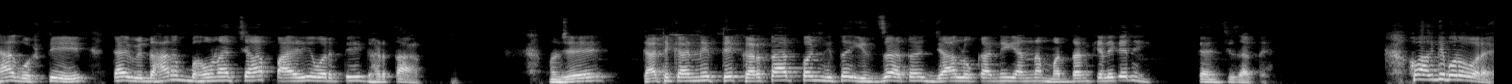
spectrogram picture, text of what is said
ह्या गोष्टी त्या विधान भवनाच्या पायरीवरती घडतात. म्हणजे त्या ठिकाणी ते करतात पण इथं इज्जत ज्या लोकांनी यांना मतदान केले की नाही त्यांची जाते. हो अगदी बरोबर आहे.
